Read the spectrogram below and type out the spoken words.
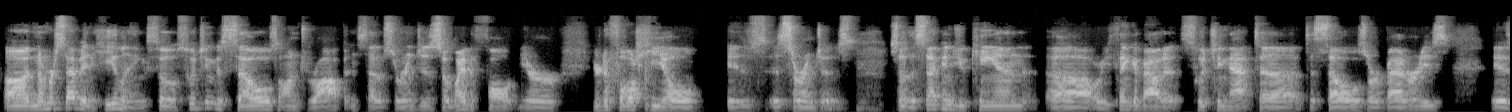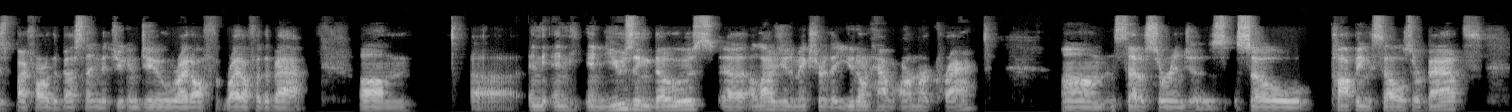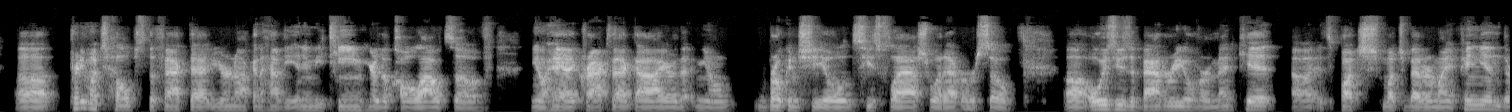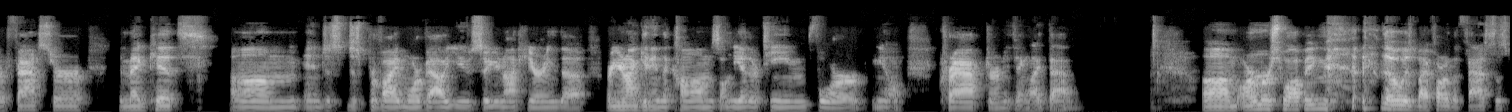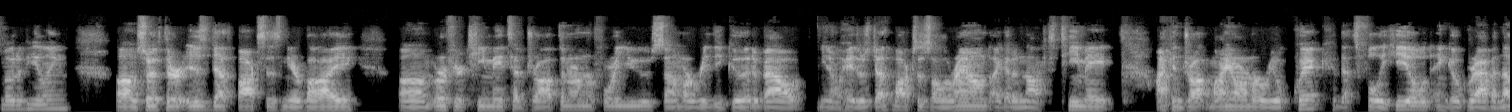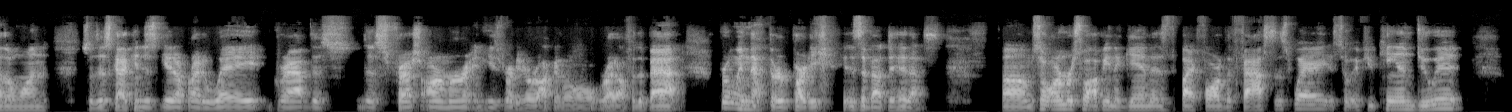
Uh, number seven, healing. So switching to cells on drop instead of syringes. So by default, your your default heal is is syringes. So the second you can uh, or you think about it, switching that to to cells or batteries is by far the best thing that you can do right off right off of the bat. Um, uh, and and and using those uh, allows you to make sure that you don't have armor cracked um, instead of syringes. So popping cells or bats uh, pretty much helps the fact that you're not going to have the enemy team hear the call outs of you know, hey, I cracked that guy or that, you know, broken shields, he's flash, whatever. So uh, always use a battery over a med kit. Uh, it's much, much better in my opinion. They're faster, the med kits, um, and just, just provide more value. So you're not hearing the, or you're not getting the comms on the other team for, you know, cracked or anything like that. Um, armor swapping, though, is by far the fastest mode of healing. Um, so if there is death boxes nearby, um, or if your teammates have dropped an armor for you. Some are really good about, you know, hey, there's death boxes all around. I got a knocked teammate. I can drop my armor real quick that's fully healed and go grab another one. So this guy can just get up right away, grab this this fresh armor, and he's ready to rock and roll right off of the bat for when that third party is about to hit us. Um, so armor swapping again is by far the fastest way. So if you can do it,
